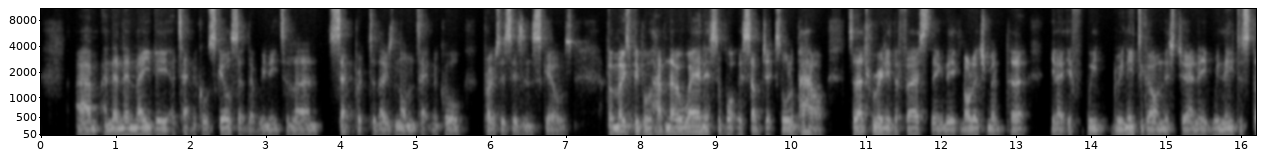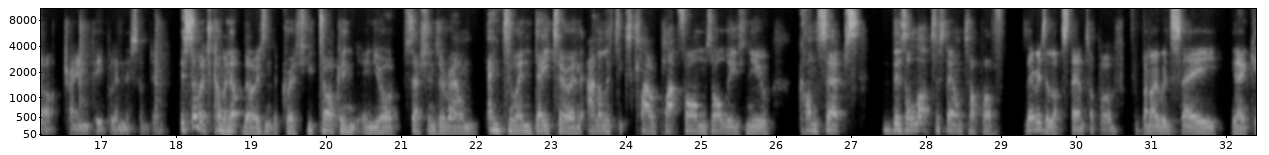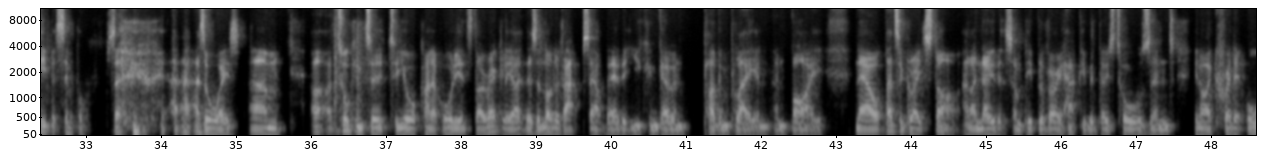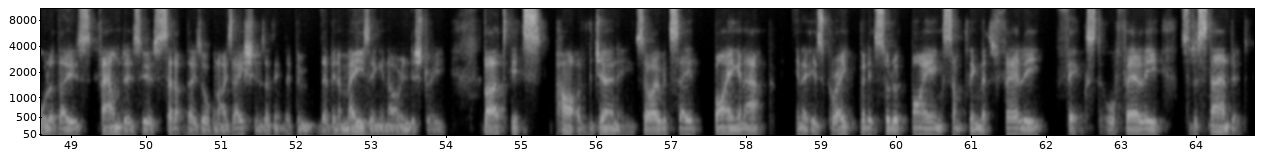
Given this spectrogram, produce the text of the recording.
Um, and then there may be a technical skill set that we need to learn separate to those non technical processes and skills but most people have no awareness of what this subject's all about. So that's really the first thing the acknowledgement that you know if we we need to go on this journey we need to start training people in this subject. There's so much coming up though isn't there chris? You talk in, in your sessions around end-to-end data and analytics cloud platforms all these new concepts. There's a lot to stay on top of. There is a lot to stay on top of but i would say you know keep it simple so as always um, uh, talking to to your kind of audience directly, uh, there's a lot of apps out there that you can go and plug and play and, and buy. Now that's a great start, and I know that some people are very happy with those tools. And you know, I credit all of those founders who have set up those organizations. I think they've been they've been amazing in our industry, but it's part of the journey. So I would say buying an app, you know, is great, but it's sort of buying something that's fairly fixed or fairly sort of standard.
